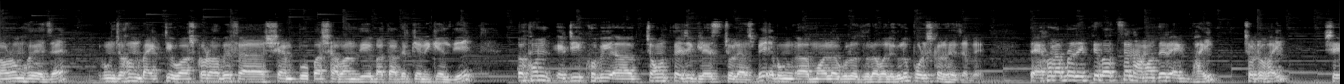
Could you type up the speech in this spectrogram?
নরম হয়ে যায় এবং যখন বাইকটি ওয়াশ করা হবে শ্যাম্পু বা সাবান দিয়ে বা তাদের কেমিক্যাল দিয়ে, তখন এটি খুবই চমৎকার যে গ্লেজ চলে আসবে এবং ময়লাগুলো, ধুলাবালিগুলো পরিষ্কার হয়ে যাবে। তো এখন আপনারা দেখতে পাচ্ছেন আমাদের এক ভাই, ছোট ভাই সে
